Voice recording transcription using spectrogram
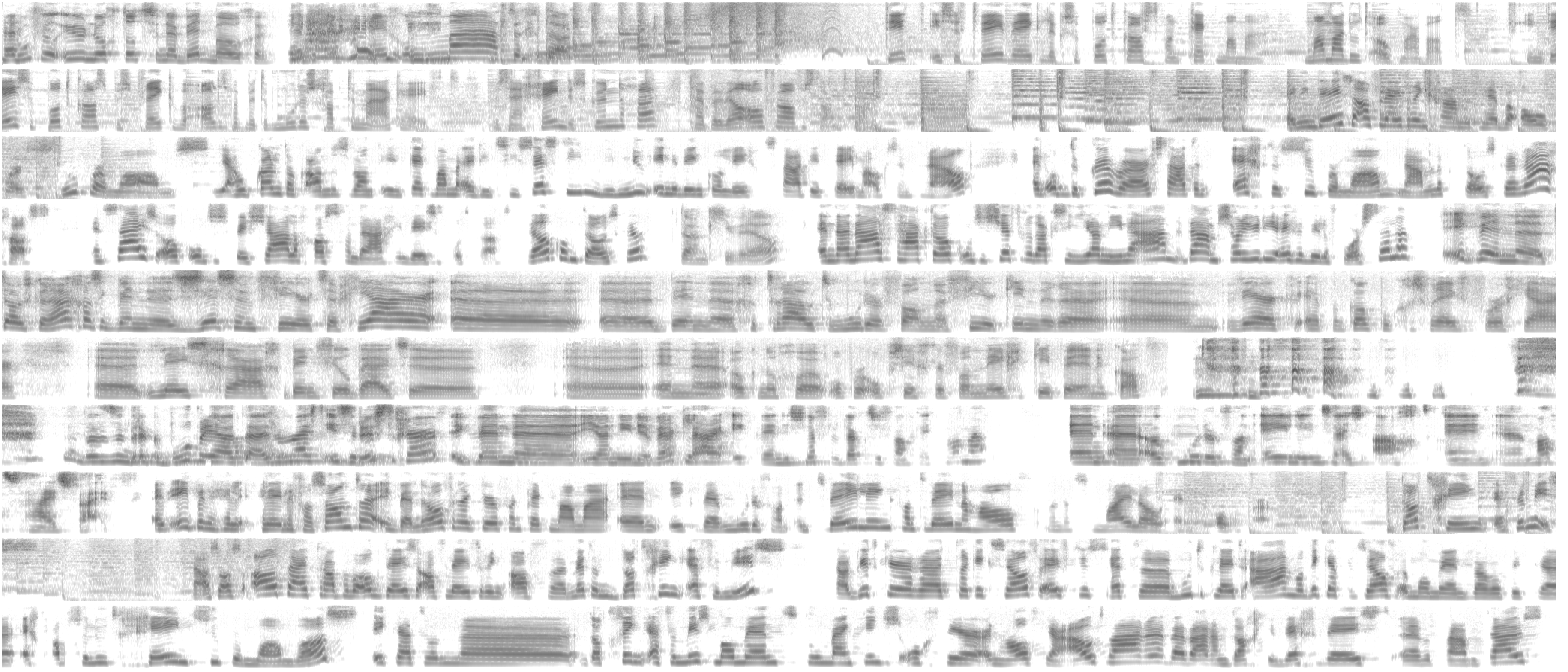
Hoeveel uur nog tot ze naar bed mogen? Heb ik echt regelmatig gedacht. Dit is de tweewekelijkse podcast van Kek Mama. Mama doet ook maar wat. In deze podcast bespreken we alles wat met het moederschap te maken heeft. We zijn geen deskundigen, maar hebben wel overal verstand van. En in deze aflevering gaan we het hebben over supermoms. Ja, hoe kan het ook anders? Want in Kek Mama editie 16, die nu in de winkel ligt, staat dit thema ook centraal. En op de cover staat een echte supermom, namelijk Tooske Ragas. En zij is ook onze speciale gast vandaag in deze podcast. Welkom Tooske. Dankjewel. En daarnaast haakt ook onze chefredactie Janine aan. Dames, zouden jullie je even willen voorstellen? Ik ben uh, Toos Karagas, ik ben uh, 46 jaar, uh, ben getrouwd, moeder van vier kinderen, ehm, werk, heb een kookboek geschreven vorig jaar, lees graag, ben veel buiten en ook nog opperopzichter van negen kippen en een kat. Dat is een drukke boel bij jou thuis. Bij mij is het iets rustiger. Ik ben uh, Janine Werklaar. Ik ben de chefredactie van Kijk Mama. En uh, ook moeder van Elin, zij is acht. En uh, Mats, hij is vijf. En ik ben Helene van Zanten. Ik ben de hoofdredacteur van Kijk Mama. En ik ben moeder van een tweeling van 2,5. Dat is Milo en Oliver. Dat ging even mis. Nou, zoals altijd trappen we ook deze aflevering af met een Dat ging even mis. Nou, dit keer uh, trek ik zelf eventjes het uh, boetekleed aan. Want ik heb zelf een moment waarop ik echt absoluut geen superman was. Ik had een, dat ging even mis moment toen mijn kindjes ongeveer een half jaar oud waren. Wij waren een dagje weg geweest. we kwamen thuis.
